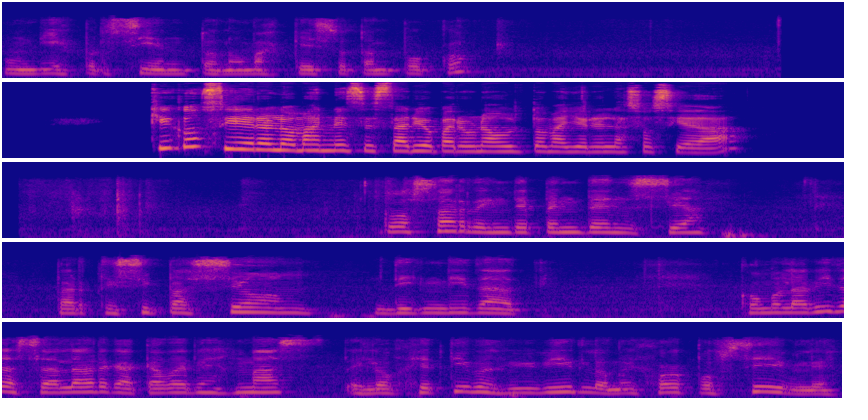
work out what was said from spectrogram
un 10%, no más que eso tampoco. ¿Qué considera lo más necesario para un adulto mayor en la sociedad? Gozar de independencia, participación, dignidad. Como la vida se alarga cada vez más, el objetivo es vivir lo mejor posible,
